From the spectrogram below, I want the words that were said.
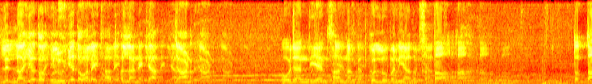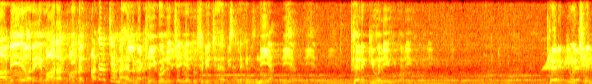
للہیت اور الوحیت والا ہی تھا۔ تو اللہ نے کیا؟ جان ہو جان دیا انسان نلگت کلو بنی آدم خطا تو تعبیر اور عبارت کی گل اگرچہ محل میں ٹھیک ہونی چاہیے دوسری جہت سے، لیکن نیت۔ پھر کیوں نہیں ہوئی پھر کیوں چھن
